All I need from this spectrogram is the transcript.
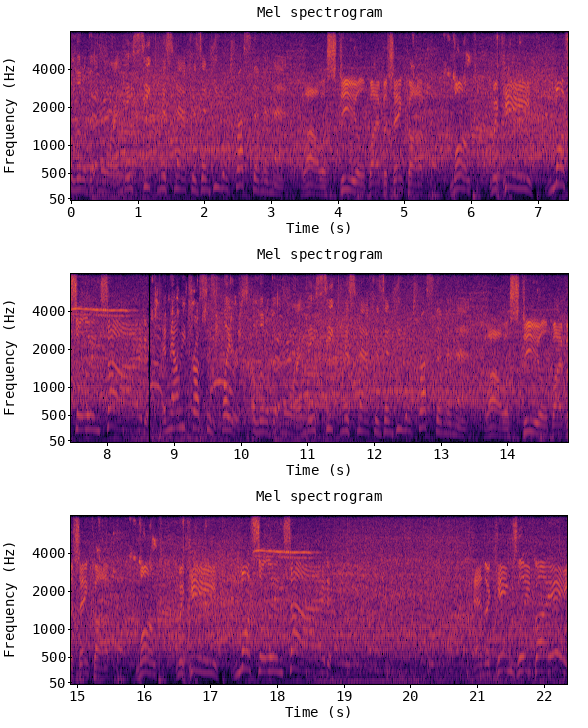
a little bit more, and they seek mismatches, and he will trust them in that. Wow, a steal by Vezenkov. Monk, McGee, muscle inside. And now he trusts his players a little bit more, and they seek mismatches, and he will trust them in that. Wow, a steal by Vezenkov. Monk, McGee, muscle inside. And the Kings lead by eight.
